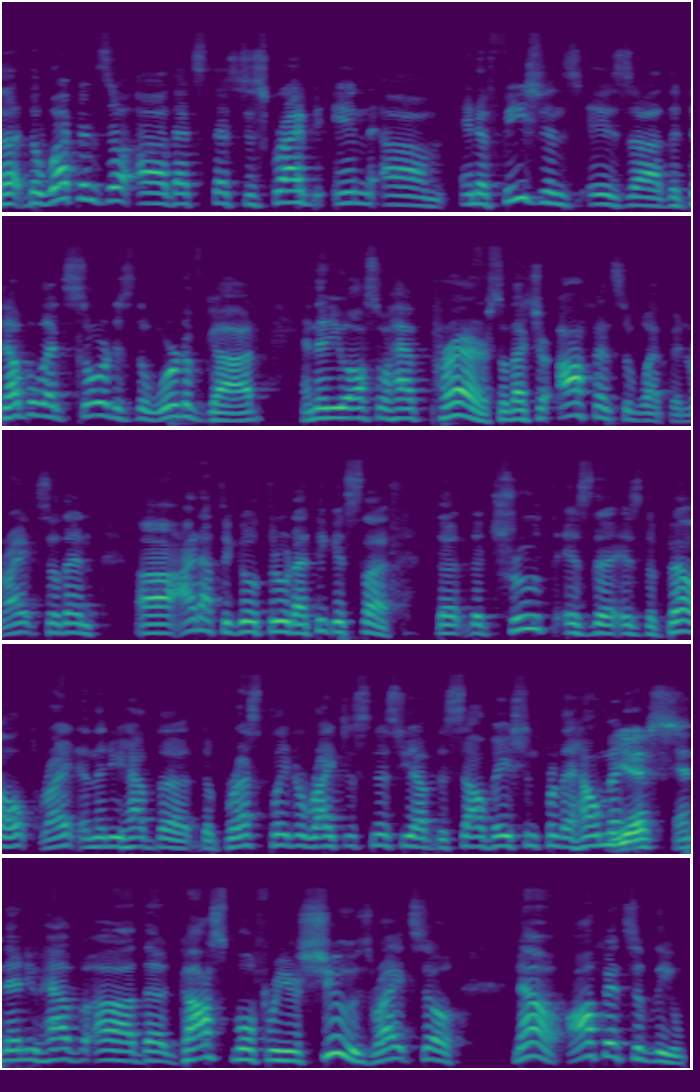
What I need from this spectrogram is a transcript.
The the weapons uh, uh, that's that's described in um in Ephesians is uh the double edged sword is the word of God, and then you also have prayer. So that's your offensive weapon, right? So then uh, I'd have to go through it. I think it's the the the truth is the is the belt, right? And then you have the the breastplate of righteousness. You have the salvation for the helmet, Yes. and then you have uh the gospel for your shoes, right? So now offensively,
